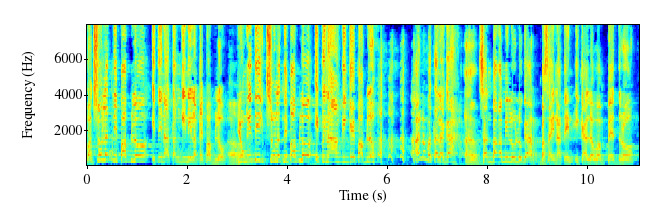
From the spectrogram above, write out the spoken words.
Pag sulat ni Pablo, itinatanggi nilang kay Pablo. Oo. Yung hindi sulat ni Pablo, ipinaangking kay Pablo. ano ba talaga? Saan ba kami lulugar? Basahin natin. Ikalawang Pedro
